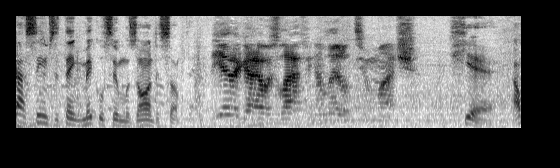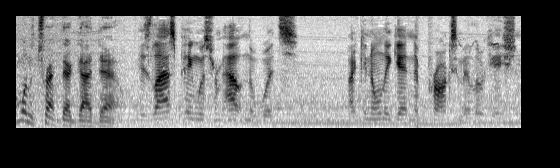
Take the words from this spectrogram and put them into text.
Guy seems to think Mickelson was onto something. The other guy was laughing a little too much. Yeah, I want to track that guy down. His last ping was from out in the woods. I can only get an approximate location.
